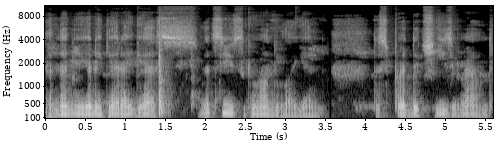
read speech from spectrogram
And then you're gonna get, I guess, let's use the grandula again to spread the cheese around.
